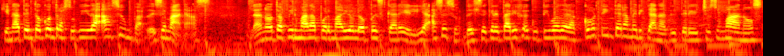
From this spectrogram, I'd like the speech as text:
quien atentó contra su vida hace un par de semanas. La nota firmada por Mario López Carelia, asesor del secretario ejecutivo de la Corte Interamericana de Derechos Humanos,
